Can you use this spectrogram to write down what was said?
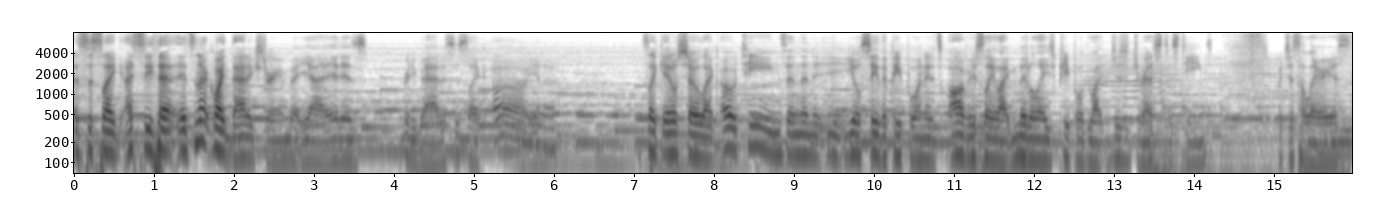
It's just like I see that. It's not quite that extreme, but yeah, it is pretty bad. It's just like, oh, you know. It's like it'll show like oh teens, and then it, you'll see the people, and it's obviously like middle-aged people like just dressed as teens, which is hilarious.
